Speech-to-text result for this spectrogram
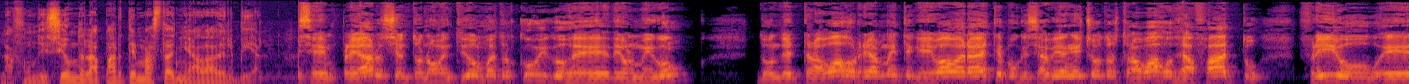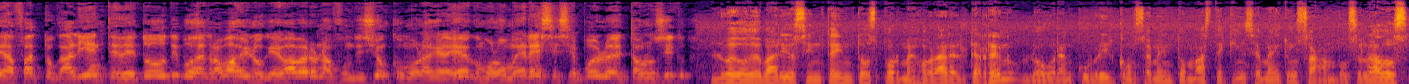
la fundición de la parte más dañada del vial. Se emplearon 192 metros cúbicos de, de hormigón donde el trabajo realmente que llevaba era este porque se habían hecho otros trabajos de asfalto frío, eh, asfalto caliente, de todo tipo de trabajo y lo que va a haber una fundición como la que como lo merece ese pueblo del tabloncito. Luego de varios intentos por mejorar el terreno, logran cubrir con cemento más de 15 metros a ambos lados,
